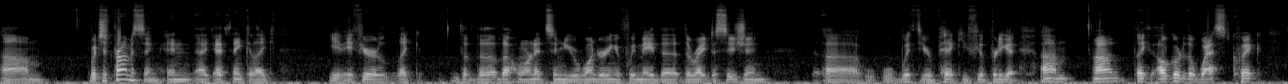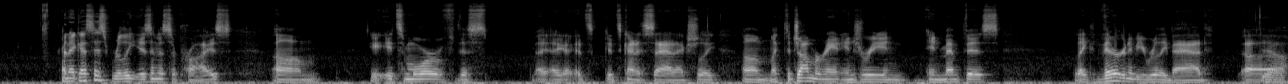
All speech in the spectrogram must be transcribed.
um, which is promising. And I, I think like if you're like the, the the Hornets and you're wondering if we made the the right decision uh, with your pick, you feel pretty good. Um, uh, like I'll go to the West quick and I guess this really isn't a surprise. Um, it- it's more of this. I, I, it's it's kind of sad actually. Um, like the Ja Morant injury in in Memphis, like they're going to be really bad. Uh, Yeah,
